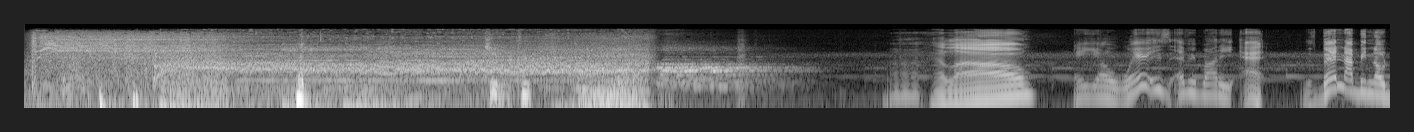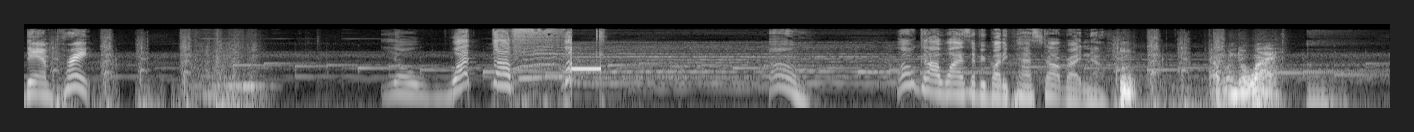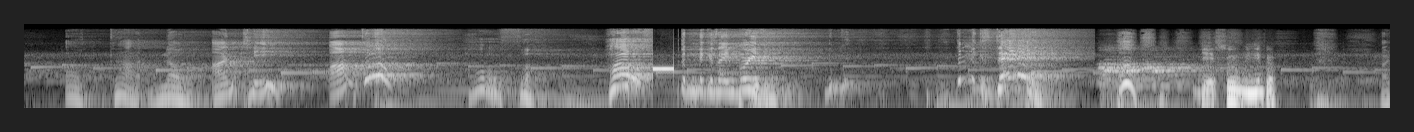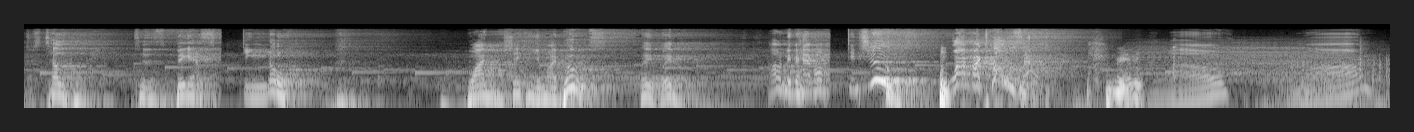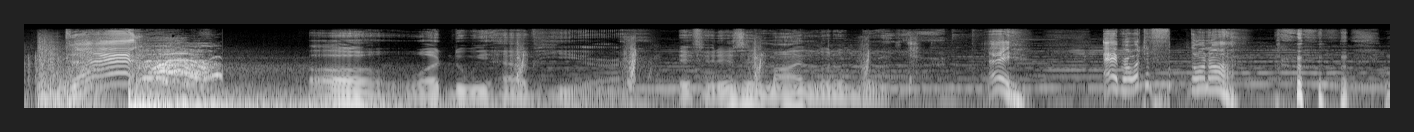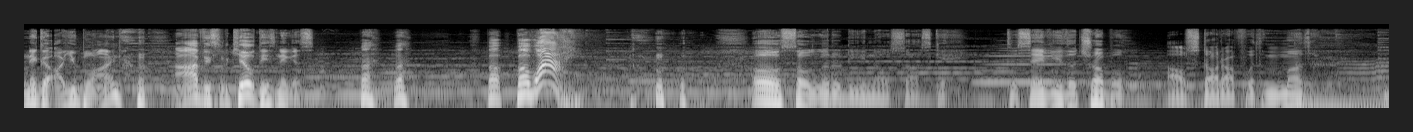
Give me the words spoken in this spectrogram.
uh, hello? Hey, yo, where is everybody at? This better not be no damn prank. Yo, what the fuck? Oh. Oh God, why is everybody passed out right now? I wonder why. Uh, oh God, no. Auntie? Uncle? Oh fuck. Oh f them niggas ain't breathing. Them, them niggas dead. sue me, nigga. I just teleported to this big ass fucking door. Why am I shaking in my boots? Wait, wait a minute. I don't even have my fucking shoes. Why are my toes out? really? Hello? Mom? Dad? Oh, what do we have here? If it isn't my little brother. Hey! Hey, bro, what the f going on? Nigga, are you blind? I obviously killed these niggas. But, but, but, but why? oh, so little do you know, Sasuke. To save you the trouble, I'll start off with Mother.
